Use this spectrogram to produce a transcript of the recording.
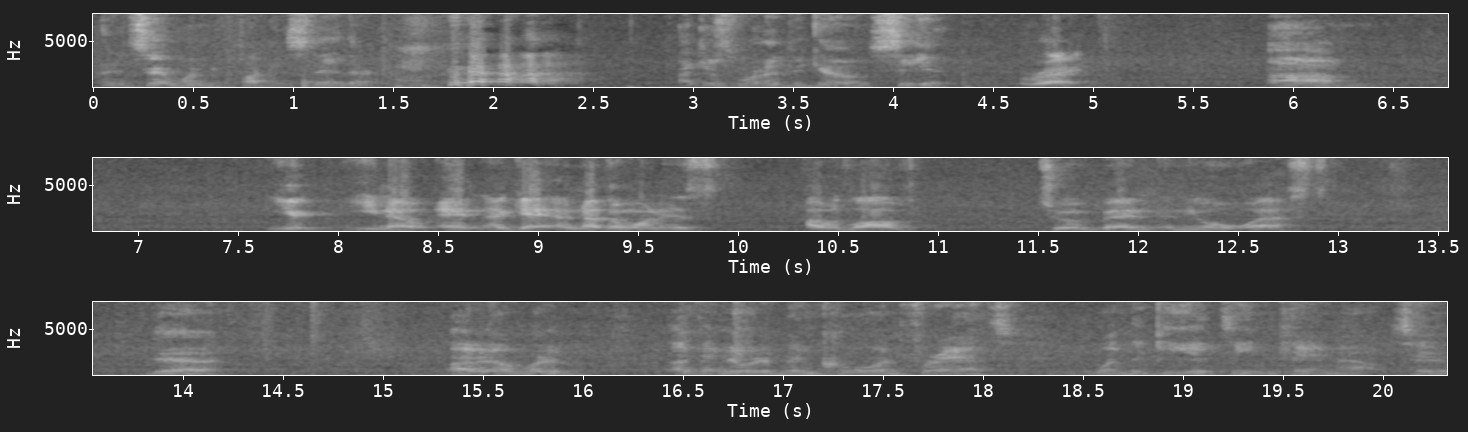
I didn't say I wanted to fucking stay there. I just wanted to go and see it. right Um, You you know, and again, another one is I would love to have been in the old west. Yeah. I, would have. I think it would have been cool in France when the guillotine came out too.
